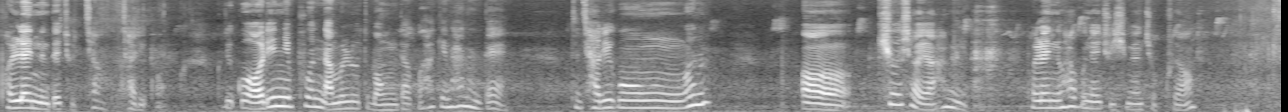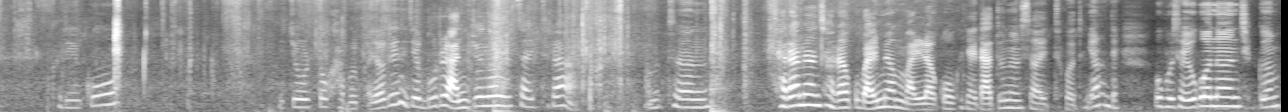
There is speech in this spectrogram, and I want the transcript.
벌레 있는데 좋죠. 자리공. 그리고 어린 잎은 나물로도 먹는다고 하긴 하는데 자리공은 어, 키우셔야 합니다. 벌레 있는 화분에 주시면 좋고요. 그리고 이쪽으로 또 가볼까? 여기는 이제 물을 안 주는 사이트라 아무튼 자라면 자라고 말면 말라고 그냥 놔두는 사이트거든요. 근데 이거 보세요. 이거는 지금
